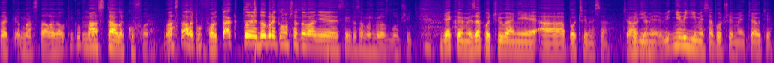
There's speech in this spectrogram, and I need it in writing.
tak má stále veľký kufor? Má stále kufor. Má stále kufor. Tak to je dobré konštatovanie, s týmto sa môžeme rozlúčiť. Ďakujeme za počúvanie a počujeme sa. Čaute. Vidíme, nevidíme sa, počujeme. Čaute.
